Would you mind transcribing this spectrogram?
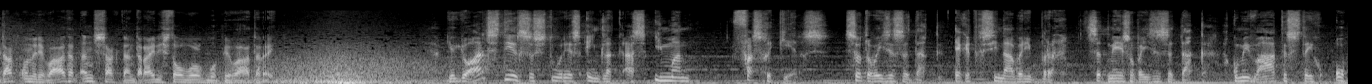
dak onder die water insak dan dry die stofwolk op die water uit. Jou jou hartsteer se storie is eintlik as iemand vasgekeer is. Sit op huise se dak. Ek het gesien daar by die brug. Sit mense op huise se dakke. Kom die water styg op.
